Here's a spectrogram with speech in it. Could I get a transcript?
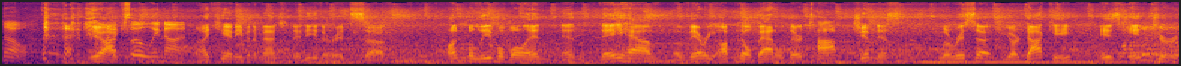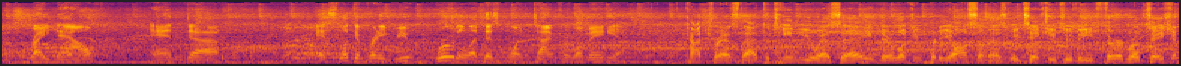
No. yeah, absolutely not. I can't even imagine it either. It's uh, unbelievable, and and they have a very uphill battle. Their top gymnast, Larissa Iordache, is injured right now, and. Uh, it's looking pretty brutal at this point in time for Romania. Contrast that to Team USA. They're looking pretty awesome as we take you to the third rotation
